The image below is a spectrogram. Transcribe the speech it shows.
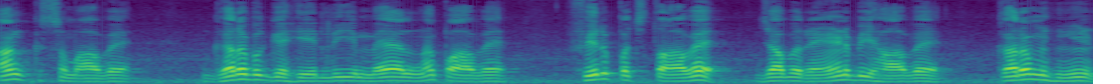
ਅੰਕ ਸਮਾਵੇ, ਗਰਭ ਗਹੇਲੀ ਮਹਿਲ ਨ ਪਾਵੇ, ਫਿਰ ਪਛਤਾਵੇ, ਜਬ ਰਹਿਣ ਬਿਹਾਵੇ ਕਰਮਹੀਣ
